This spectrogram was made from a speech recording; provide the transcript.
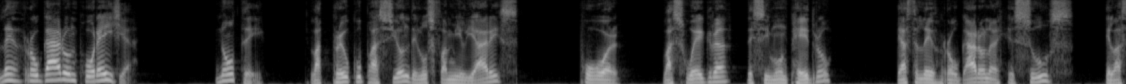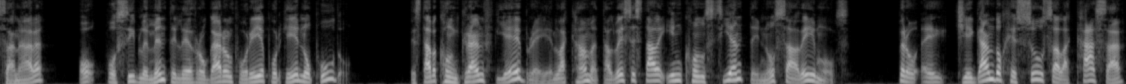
Le rogaron por ella. Note la preocupación de los familiares por la suegra de Simón Pedro, y hasta le rogaron a Jesús que la sanara, o posiblemente le rogaron por ella porque ella no pudo. Estaba con gran fiebre en la cama, tal vez estaba inconsciente, no sabemos. Pero eh, llegando Jesús a la casa,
